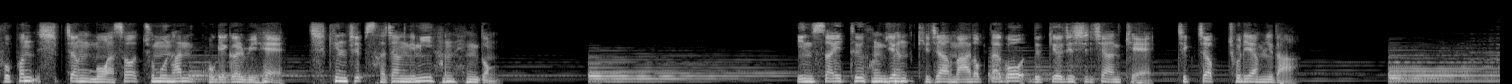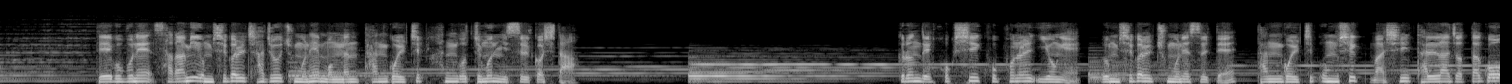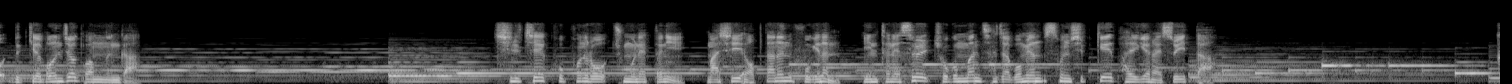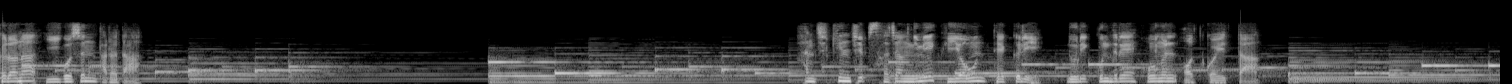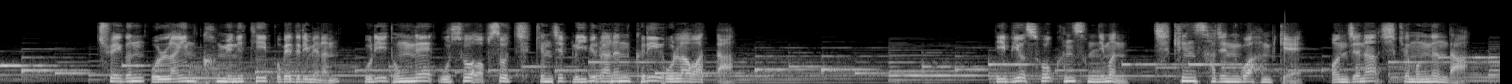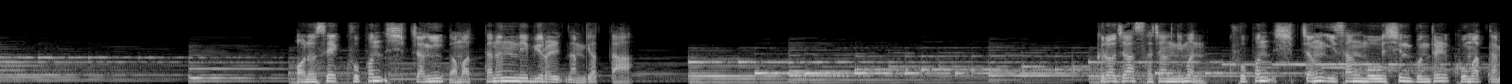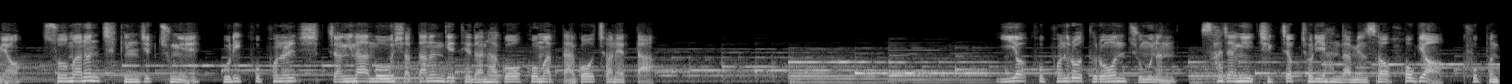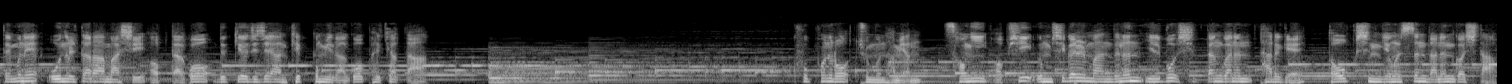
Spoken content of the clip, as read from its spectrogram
쿠폰 10장 모아서 주문한 고객을 위해 치킨집 사장님이 한 행동. 인사이트 황기현 기자 맛없다고 느껴지시지 않게 직접 조리합니다. 대부분의 사람이 음식을 자주 주문해 먹는 단골집 한 곳쯤은 있을 것이다. 그런데 혹시 쿠폰을 이용해 음식을 주문했을 때 단골집 음식 맛이 달라졌다고 느껴본 적 없는가? 실제 쿠폰으로 주문했더니 맛이 없다는 후기는 인터넷을 조금만 찾아보면 손쉽게 발견할 수 있다. 그러나 이곳은 다르다. 한 치킨집 사장님의 귀여운 댓글이 누리꾼들의 호응을 얻고 있다. 최근 온라인 커뮤니티 보배드리면은 우리 동네 우수업소 치킨집 리뷰라는 글이 올라왔다. 리뷰 속 한 손님은 치킨 사진과 함께 언제나 시켜 먹는다. 어느새 쿠폰 10장이 넘었다는 리뷰를 남겼다. 그러자 사장님은 쿠폰 10장 이상 모으신 분들 고맙다며 수많은 치킨집 중에 우리 쿠폰을 10장이나 모으셨다는 게 대단하고 고맙다고 전했다. 이어 쿠폰으로 들어온 주문은 사장이 직접 조리한다면서 혹여 쿠폰 때문에 오늘따라 맛이 없다고 느껴지지 않게끔이라고 밝혔다. 쿠폰으로 주문하면 성의 없이 음식을 만드는 일부 식당과는 다르게 더욱 신경을 쓴다는 것이다.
